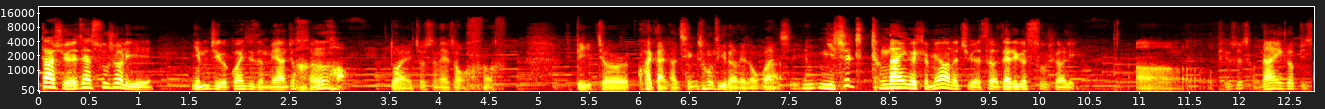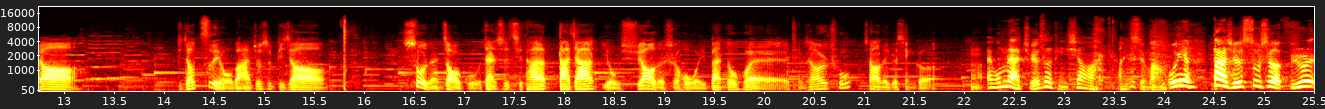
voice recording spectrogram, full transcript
大学在宿舍里，你们几个关系怎么样？就很好。对，就是那种，比就是快赶上亲兄弟的那种关系。你是承担一个什么样的角色在这个宿舍里？呃，我平时承担一个比较比较自由吧，就是比较。受人照顾，但是其他大家有需要的时候，我一般都会挺身而出，这样的一个性格。哎，我们俩角色挺像啊，是吗？我跟你讲，大学宿舍，比如说，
